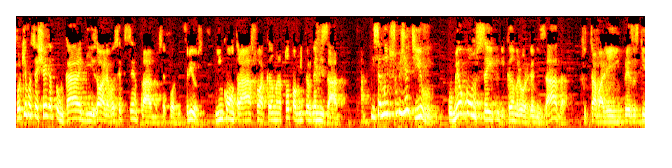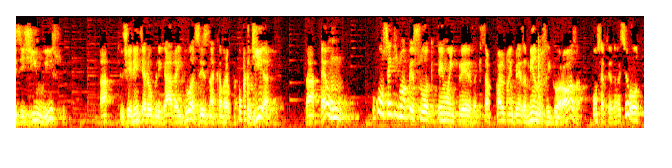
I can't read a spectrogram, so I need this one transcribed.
Porque você chega para um cara e diz: olha, você precisa entrar no setor de frios e encontrar a sua câmara totalmente organizada. Isso é muito subjetivo. O meu conceito de câmara organizada, que trabalhei em empresas que exigiam isso, tá? que o gerente era obrigado a ir duas vezes na câmara por dia, tá? é um. O conceito de uma pessoa que tem uma empresa, que trabalha numa empresa menos rigorosa, com certeza vai ser outro.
